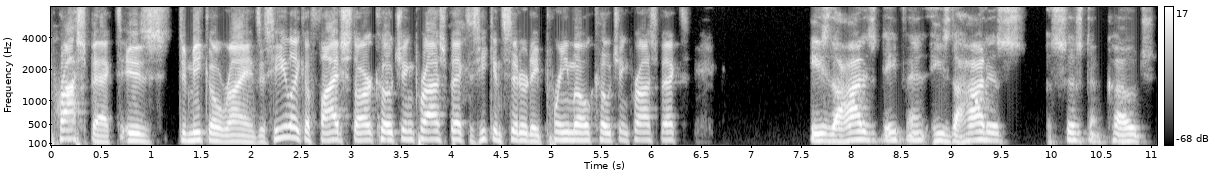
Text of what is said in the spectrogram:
prospect is DeMeco Ryans? Is he like a five-star coaching prospect? Is he considered a primo coaching prospect? He's the hottest defense, he's the hottest assistant coach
